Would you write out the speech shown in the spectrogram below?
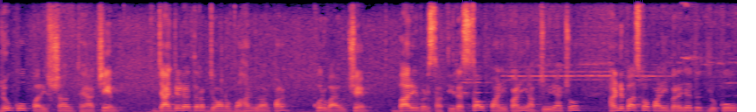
લોકો પરેશાન થયા છે. જાંજેડા તરફ જવાનો વાહન વ્યવહાર પણ ખોરવાયો છે. ભારે વરસાદથી રસ્તાઓ પાણી પાણી આપ જોઈ રહ્યા છો. અંડરપાસમાં પાણી ભરાઈ જતા લોકો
